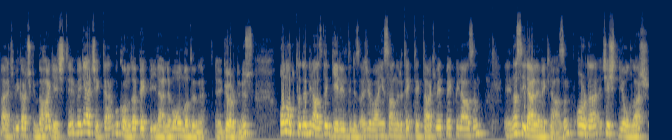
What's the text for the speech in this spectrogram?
belki birkaç gün daha geçti ve gerçekten bu konuda pek bir ilerleme olmadığını e, gördünüz. O noktada biraz da gerildiniz. Acaba insanları tek tek takip etmek mi lazım? E, nasıl ilerlemek lazım? Orada çeşitli yollar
